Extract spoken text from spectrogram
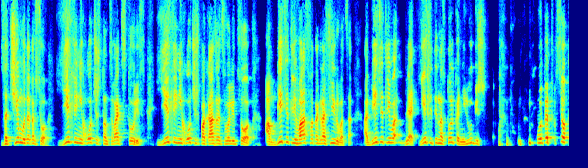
Зачем вот это все? Если не хочешь танцевать сторис, если не хочешь показывать свое лицо, а бесит ли вас фотографироваться, а бесит ли вас... Блядь, если ты настолько не любишь вот это все,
